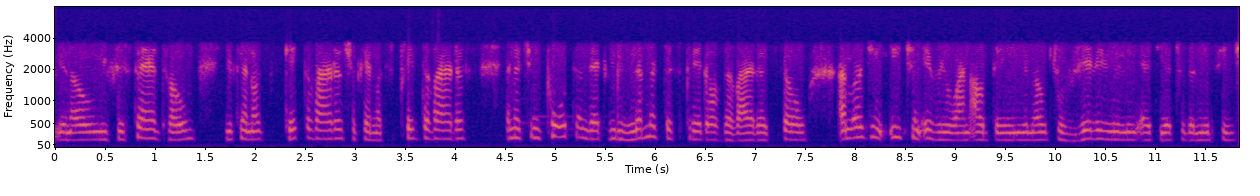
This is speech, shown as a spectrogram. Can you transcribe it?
You know, if you stay at home, you cannot get the virus, you cannot spread the virus, and it's important that we limit the spread of the virus. So I'm urging each and everyone out there, you know, to really, really adhere to the message.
